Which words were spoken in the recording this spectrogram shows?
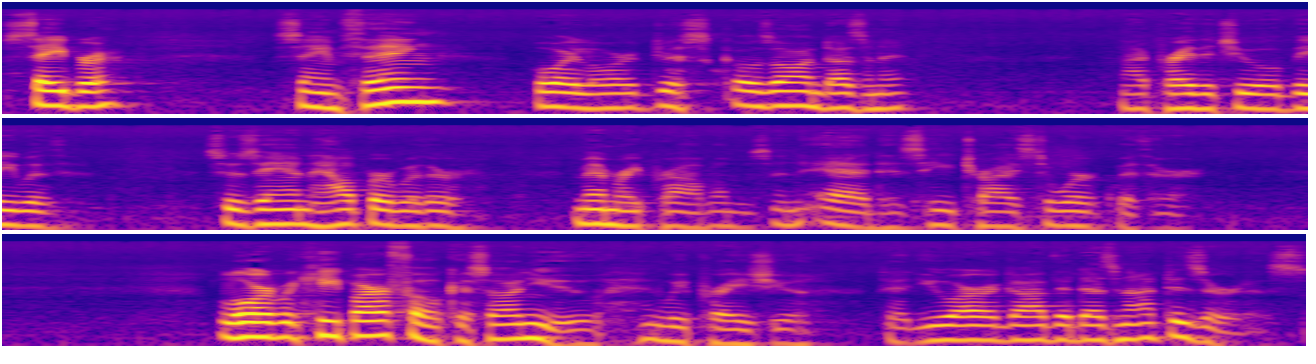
Sabra. Same thing. Boy, Lord, just goes on, doesn't it? I pray that you will be with Suzanne, help her with her memory problems, and Ed as he tries to work with her. Lord, we keep our focus on you and we praise you that you are a God that does not desert us.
